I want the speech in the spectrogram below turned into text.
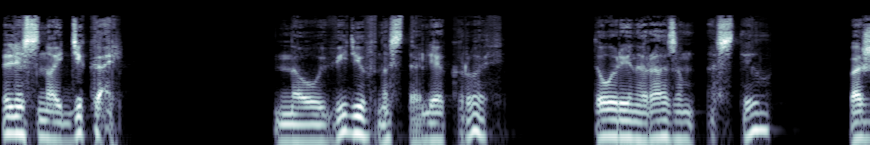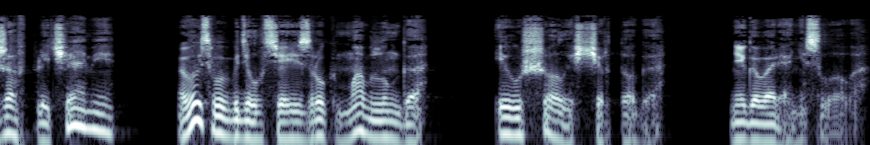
лесной дикарь. Но, увидев на столе кровь, Торин разом остыл, пожав плечами, высвободился из рук Маблунга и ушел из чертога, не говоря ни слова.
